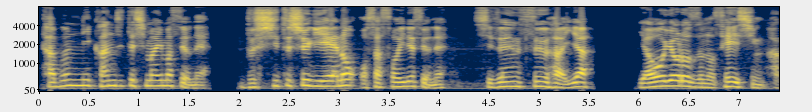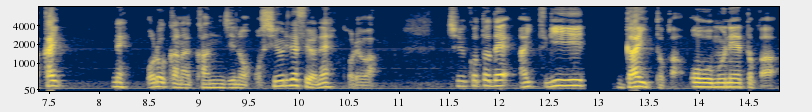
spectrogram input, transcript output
多分に感じてしまいますよね。物質主義へのお誘いですよね。自然崇拝や八百万の精神破壊。ね、愚かな感じの押し売りですよね、これは。ちゅうことで、はい、次。害とか、おおむねとか、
